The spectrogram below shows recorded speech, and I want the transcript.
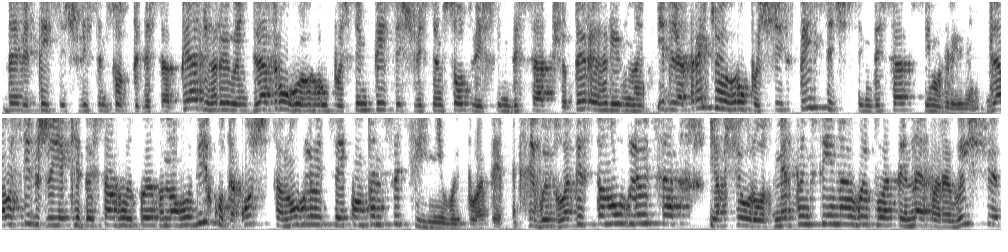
9855 гривень, для другої групи 7884 гривни і для третьої групи 6077 гривень. Для осіб, же, які досягли певного віку, також встановлюються і компенсаційні виплати. Ці виплати встановлюються, якщо розмір пенсійної виплати не перевищує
